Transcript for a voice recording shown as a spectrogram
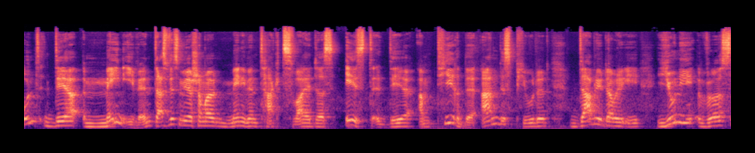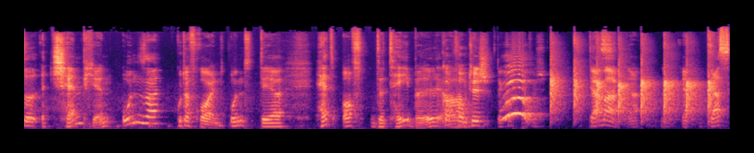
und der Main Event, das wissen wir ja schon mal, Main Event Tag 2, das ist der amtierende Undisputed WWE Universal Champion, unser guter Freund und der Head of the Table. Kopf äh, vom Tisch. Der Kopf vom Tisch. Das, ja, ja, das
